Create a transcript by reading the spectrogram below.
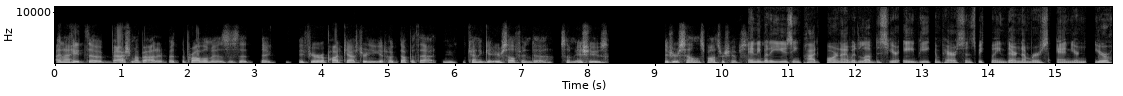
and I hate to bash them about it, but the problem is is that they, if you're a podcaster and you get hooked up with that, you kind of get yourself into some issues if you're selling sponsorships. Anybody using Podcorn, I would love to see your A/B comparisons between their numbers and your your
